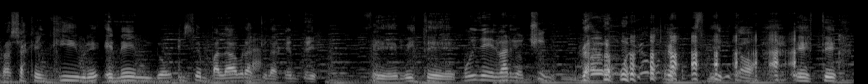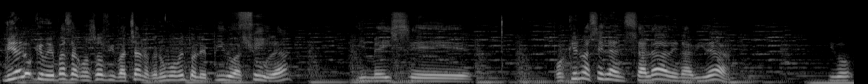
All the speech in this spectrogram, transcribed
Rayas jengibre, eneldo, dicen palabras que la gente, eh, viste, Muy del barrio chino. Sí, no. Este, mirá lo que me pasa con Sofi Pachano, que en un momento le pido ayuda y me dice, ¿por qué no haces la ensalada de Navidad? Digo,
